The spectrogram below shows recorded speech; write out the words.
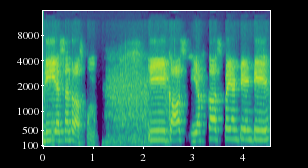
డిఎస్ అని రాసుకున్నాం. ఈ కాస్ ఎఫ్ కాస్ పై అంటే ఏంటి?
